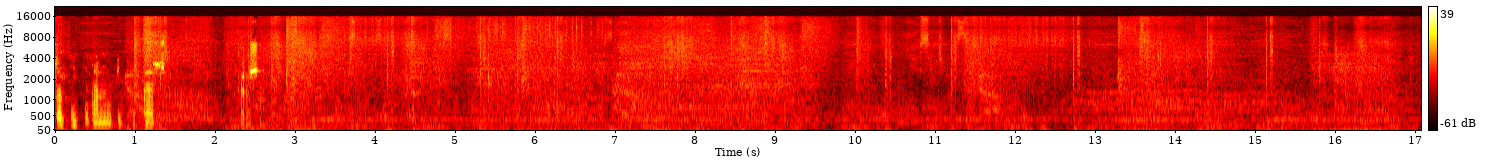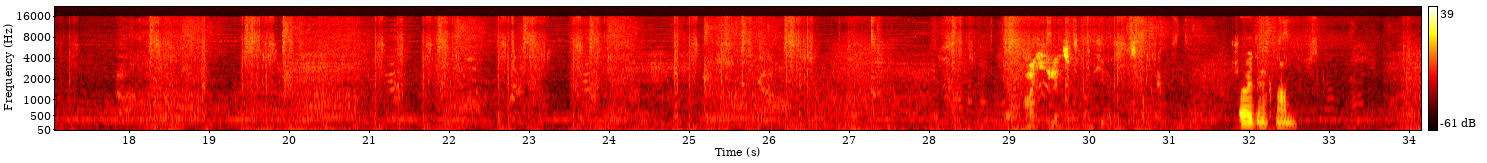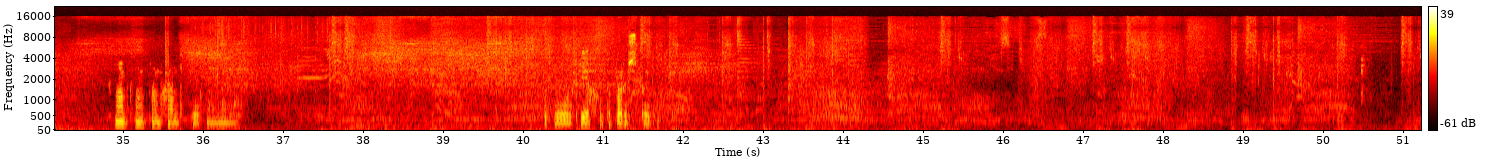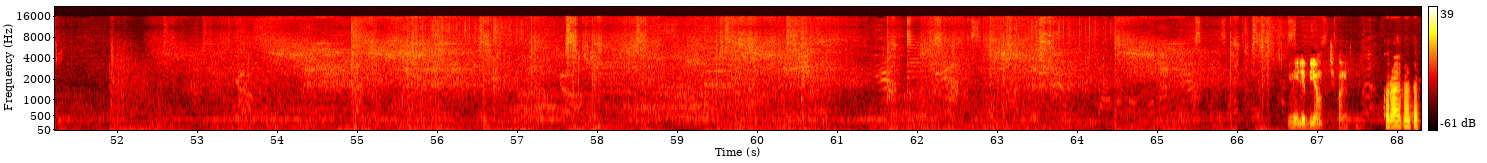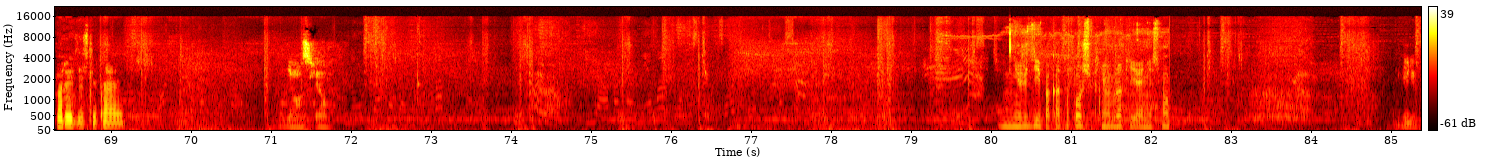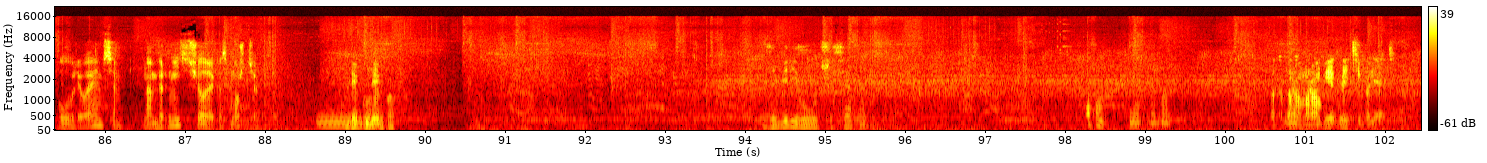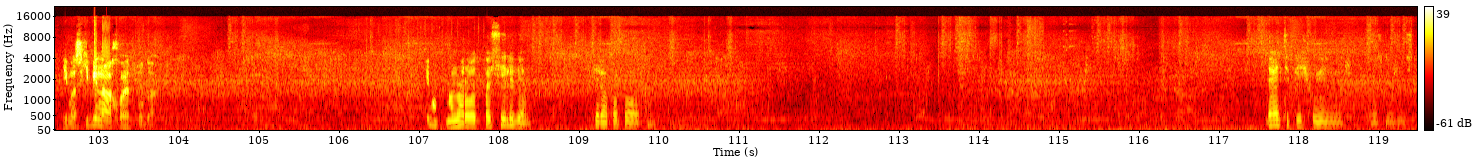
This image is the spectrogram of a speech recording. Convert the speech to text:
А стопница там на скажешь. один к нам. К нам, к нам, к нам, Хант идет нормально. Вот я вот ехал, топорысь пойдет. Мили бьем потихоньку. Аккуратно топоры здесь летают. Один слил. Не жди, пока топорщик не умрет, я не смогу. Или в пол вливаемся. Нам верните человека, сможете? Бегу, бегу. Забери лучше всяко. А там? Нет, добавь. По топорам бегайте, блядь. Дима, схиби нахуй оттуда. Народ по Сильве. Серега Паука. Дайте пищу им возможности.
